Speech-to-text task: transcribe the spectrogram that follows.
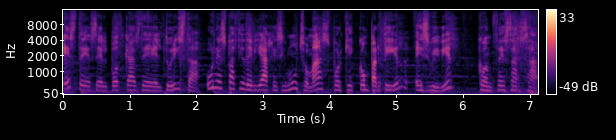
Este es el podcast de El Turista, un espacio de viajes y mucho más, porque compartir es vivir con César Sá.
